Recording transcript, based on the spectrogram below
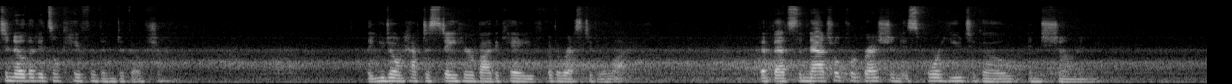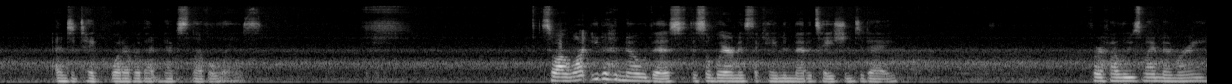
to know that it's okay for them to go shine. That you don't have to stay here by the cave for the rest of your life. That that's the natural progression is for you to go and shine and to take whatever that next level is. So I want you to know this, this awareness that came in meditation today. For if I lose my memory,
